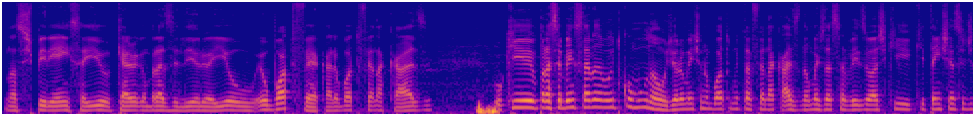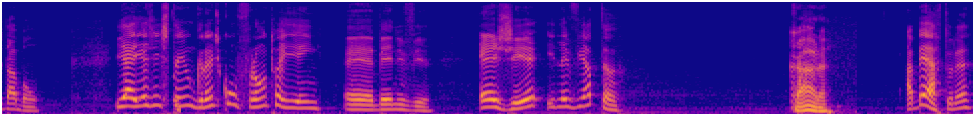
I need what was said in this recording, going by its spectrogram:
nossa experiência aí, o Kerrigan brasileiro aí. Eu, eu boto fé, cara. Eu boto fé na casa. O que, pra ser bem sério, não é muito comum, não. Geralmente eu não boto muita fé na casa, não, mas dessa vez eu acho que, que tem chance de dar bom. E aí a gente tem um grande confronto aí, hein, é, BNV. EG e Leviatã. Cara, Aberto, né?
